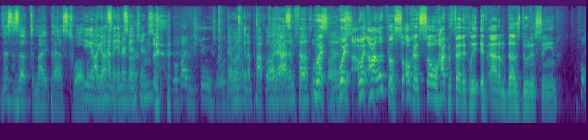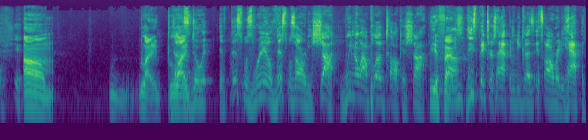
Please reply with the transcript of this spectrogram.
if this is up tonight past 12, You guys I are got gonna have some an intervention. we'll probably be streaming, so we'll Everyone's gonna pop over I to Adam's house. fucking Wait, wait, wait. I look though. So, okay, so hypothetically, if Adam does do this scene, Oh shit. um, like, Does like, do it. If this was real, this was already shot. We know how Plug Talk is shot. yeah, facts. These pictures happen because it's already happened.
